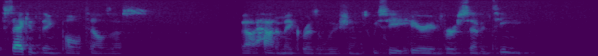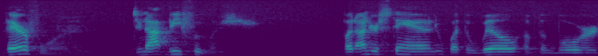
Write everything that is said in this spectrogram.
The second thing Paul tells us about how to make resolutions, we see it here in verse 17. Therefore, do not be foolish, but understand what the will of the Lord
